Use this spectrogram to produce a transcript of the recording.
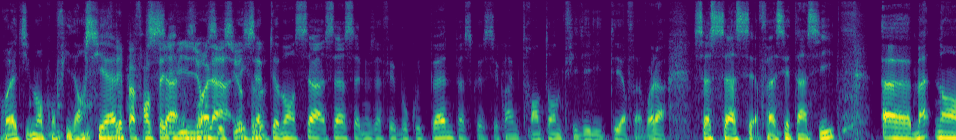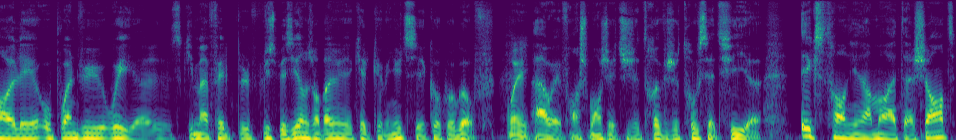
relativement confidentielle. C'était pas France Ça, Télévisions, voilà, c'est sûr, Exactement, ça, ça, ça nous a fait beaucoup de peine parce que c'est quand même 30 ans de fidélité. Enfin voilà, ça, ça, c'est, enfin c'est ainsi. Euh, maintenant, les, au point de vue, oui, euh, ce qui m'a fait le plus plaisir, j'en parlais quelques minutes, c'est Coco Gauff. oui. Ah ouais, franchement, je trouve, je trouve cette fille euh, extraordinairement attachante.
